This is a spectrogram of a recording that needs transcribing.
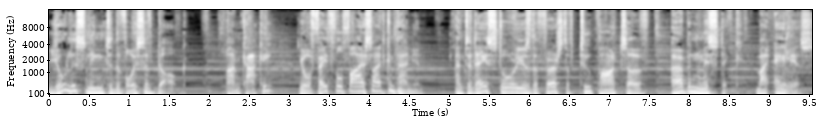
You're listening to The Voice of Dog. I'm Khaki, your faithful fireside companion, and today's story is the first of two parts of Urban Mystic by Aelius,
